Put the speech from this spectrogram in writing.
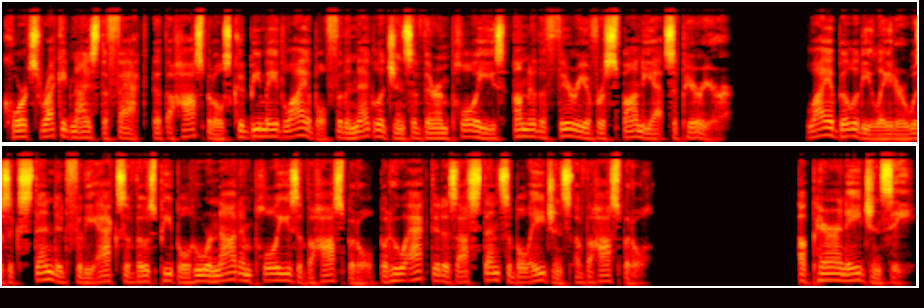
courts recognized the fact that the hospitals could be made liable for the negligence of their employees under the theory of respondeat superior. Liability later was extended for the acts of those people who were not employees of the hospital but who acted as ostensible agents of the hospital. Apparent agency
